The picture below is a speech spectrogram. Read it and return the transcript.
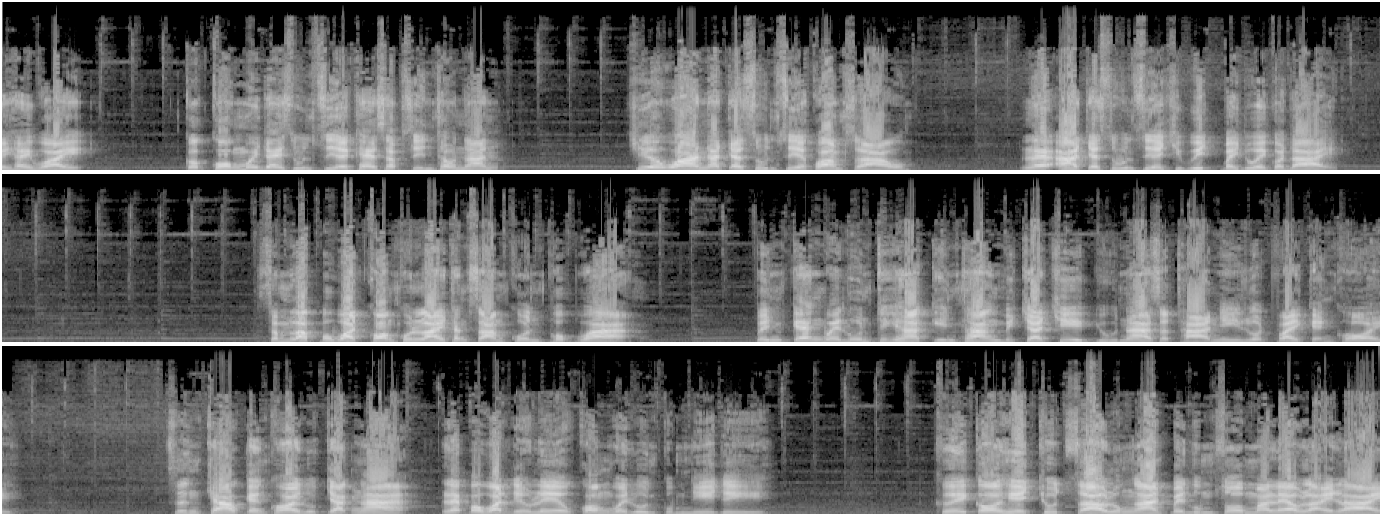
ยให้ไว้ ก็คงไม่ได้สูญเสียแค่ทรัพย์สินเท่านั้น เชื่อว่าน่าจะสูญเสียความสาว และอาจจะสูญเสียชีวิตไปด้วยก็ได้ สำหรับประวัติของคนร้ายทั้งสามคนพบว่า เป็นแก๊งวัยรุ่นที่หากินทางวิชาชีพอยู่หน้าสถานีรถไฟแก่งคอย ซึ่งชาวแก่งคอยรู้จักหน้าและประวัติเร็วๆของวัยรุ่นกลุ่มนี้ดี เคยก่อเหตุฉุดสาวโรงงานไปลุมโทมมาแล้วหลายราย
